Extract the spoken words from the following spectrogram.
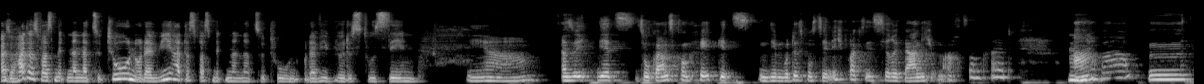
also hat das was miteinander zu tun oder wie hat das was miteinander zu tun oder wie würdest du es sehen? Ja, also jetzt so ganz konkret geht es in dem Buddhismus, den ich praktiziere, gar nicht um Achtsamkeit. Mhm. Aber mh, mm,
